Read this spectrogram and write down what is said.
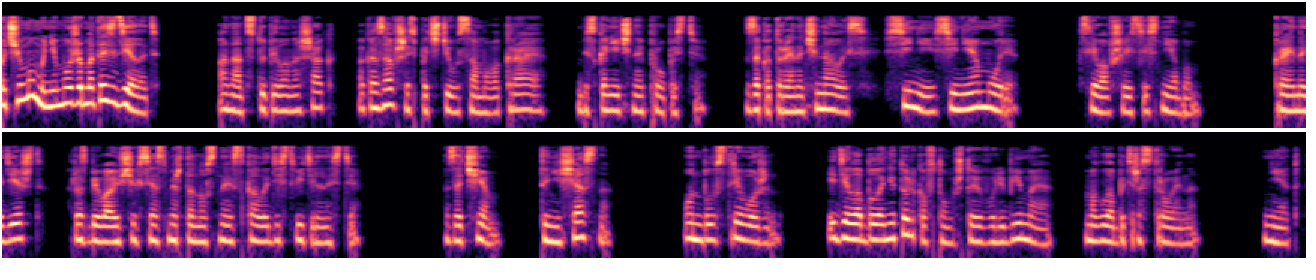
«Почему мы не можем это сделать?» Она отступила на шаг, оказавшись почти у самого края бесконечной пропасти, за которой начиналось синее-синее море, сливавшееся с небом. Край надежд, разбивающихся смертоносные скалы действительности. «Зачем? Ты несчастна?» Он был встревожен, и дело было не только в том, что его любимая могла быть расстроена. Нет,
